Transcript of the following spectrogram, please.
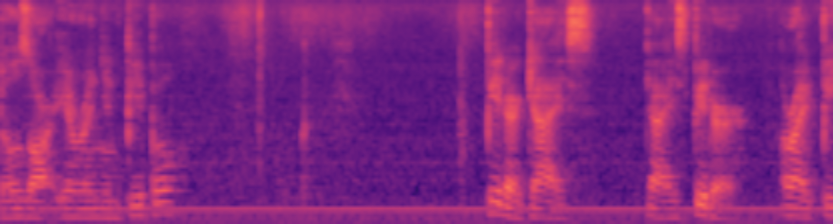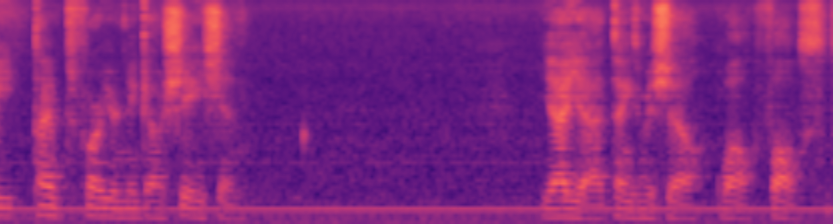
Those are Iranian people? Peter, guys. Guys, Peter. Alright, Pete, time for your negotiation. Yeah, yeah, thanks, Michelle. Well, false.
